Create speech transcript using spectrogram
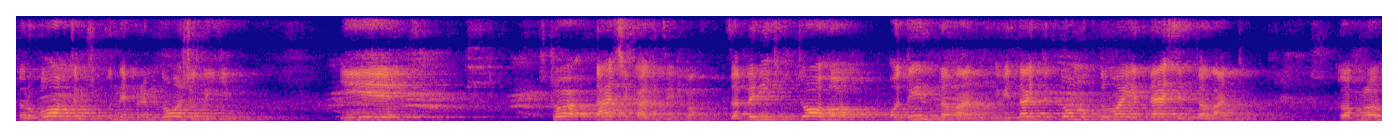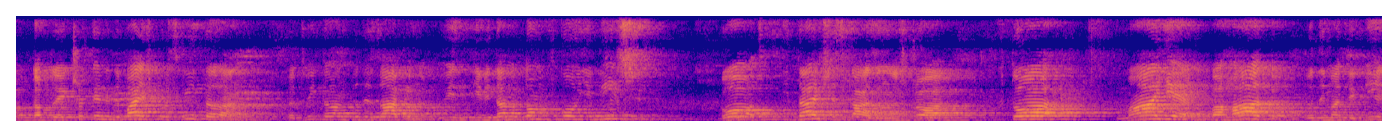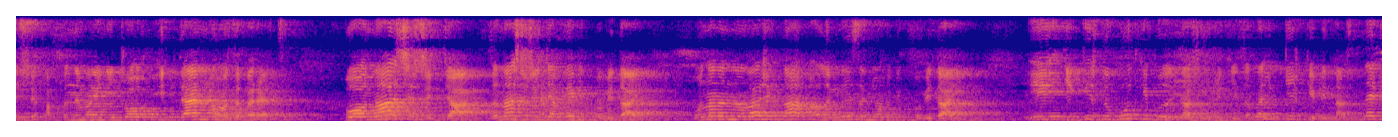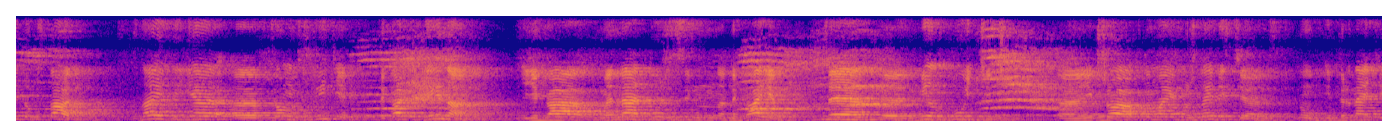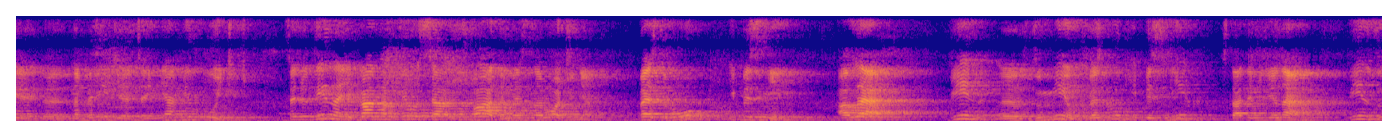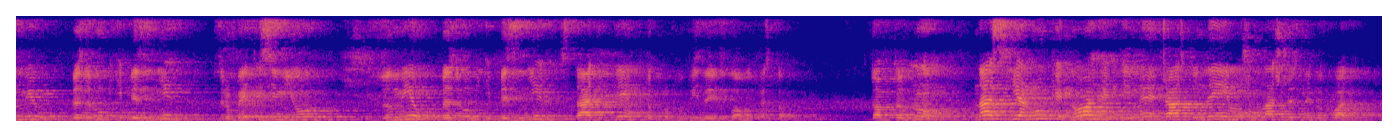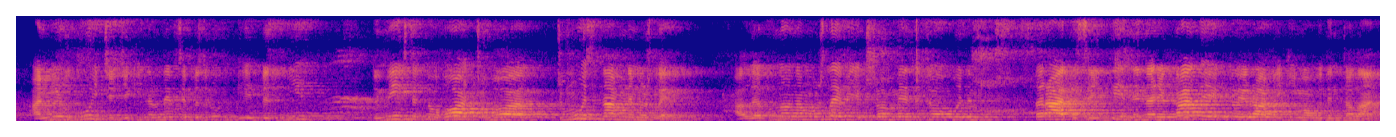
торговцям, щоб вони примножили їх. І що далі каже цей пан? Заберіть в цього один талант і віддайте тому, хто має 10 талантів. Тобто, тобто, якщо ти не дбаєш про свій талант, то твій талант буде забрано і- віддано тому, в кого є більше. Бо і далі сказано, що хто має багато, буде мати більше, а хто не має нічого, і те в нього забереться. Бо наше життя, за наше життя ми відповідаємо. Воно не належить нам, але ми за нього відповідаємо. І які здобутки будуть в нашому житті, залежать тільки від нас, не від обставин. Знаєте, є е, в цьому світі така людина, яка мене дуже сильно надихає, це е, Міл Вуйчич. Е, якщо хто має можливість, е, ну, в інтернеті е, наберіть е, це ім'я Міл Вуйчич. Це людина, яка народилася з вадами з народження, без рук і без ніг. Але він е, зумів без рук і без ніг стати мільйонером. Він зумів без рук і без ніг зробити сім'ю, зумів без рук і без ніг стати тим, хто проповідує Слово Христове. Тобто, ну, в нас є руки, ноги, і ми часто ниємо, що в нас щось не виходить. А Міл Вуйчич, який народився без рук і без ніг, домігся того, чого чомусь нам неможливо. Але воно нам можливе, якщо ми до цього будемо старатися йти, не нарікати, як той раб, який мав один талант,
